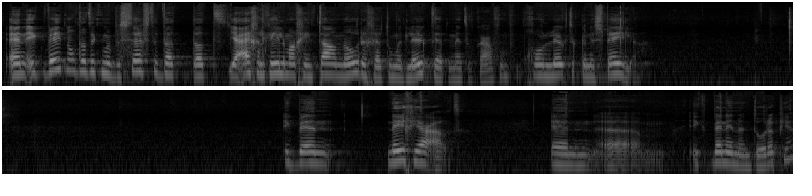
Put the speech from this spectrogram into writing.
En ik weet nog dat ik me besefte dat, dat je eigenlijk helemaal geen taal nodig hebt om het leuk te hebben met elkaar. Om gewoon leuk te kunnen spelen. Ik ben negen jaar oud. En um, ik ben in een dorpje,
